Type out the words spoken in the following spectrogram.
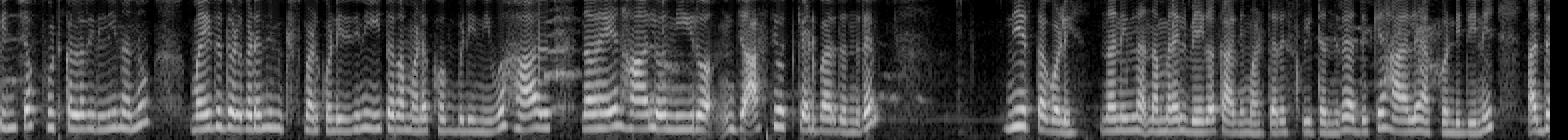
ಪಿಂಚ್ ಆಫ್ ಫುಡ್ ಕಲರ್ ಇಲ್ಲಿ ನಾನು ಮೈದಾದೊಳಗಡೆನೇ ಮಿಕ್ಸ್ ಮಾಡ್ಕೊಂಡಿದ್ದೀನಿ. ಈ ಥರ ಮಾಡೋಕ್ಕೆ ಹೋಗ್ಬಿಡಿ ನೀವು. ಹಾಲು, ನಾವು ಏನು ಹಾಲು, ನೀರು ಜಾಸ್ತಿ ಹೊತ್ತು ಕೆಡಬಾರ್ದು ಅಂದರೆ ನೀರು ತಗೊಳ್ಳಿ. ನಾನಿಲ್ಲ ನಮ್ಮ ಮನೇಲಿ ಬೇಗ ಖಾಲಿ ಮಾಡ್ತಾರೆ ಸ್ವೀಟ್ ಅಂದರೆ. ಅದಕ್ಕೆ ಹಾಲೇ ಹಾಕ್ಕೊಂಡಿದ್ದೀನಿ. ಅದು,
